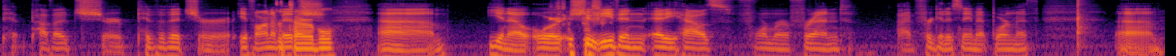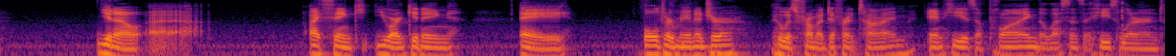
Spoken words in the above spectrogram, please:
P- Pavic or Pivovic or Ivanovic. terrible. Um, you know, or shoot, even Eddie Howe's former friend, I forget his name at Bournemouth. Um, you know, uh, I think you are getting a older manager who is from a different time and he is applying the lessons that he's learned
